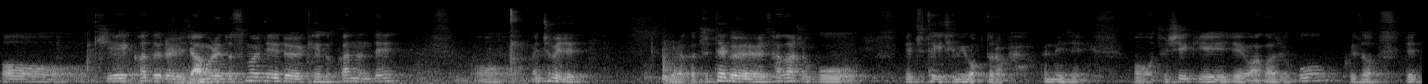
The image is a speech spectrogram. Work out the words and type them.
어 기회 카드를 이제 아무래도 스몰 딜을 계속 깠는데 어맨 처음에 이제 뭐랄까 주택을 사가지고 근데 주택이 재미가 없더라고요. 근데 이제 어 주식이 이제 와가지고 그래서 이제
